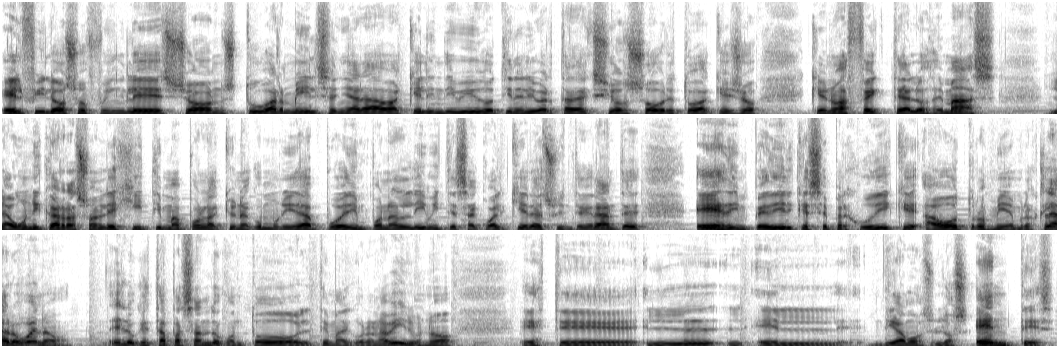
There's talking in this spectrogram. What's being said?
el filósofo inglés John Stuart Mill señalaba que el individuo tiene libertad de acción sobre todo aquello que no afecte a los demás. La única razón legítima por la que una comunidad puede imponer límites a cualquiera de sus integrantes es de impedir que se perjudique a otros miembros. Claro, bueno, es lo que está pasando con todo el tema del coronavirus, ¿no? Este, digamos, los entes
